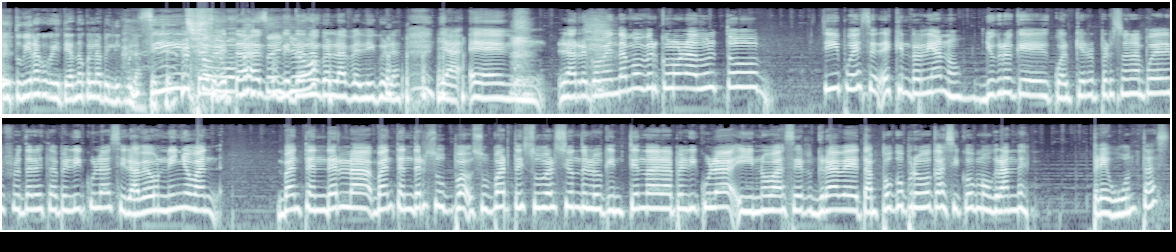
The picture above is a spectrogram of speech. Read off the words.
estuviera coqueteando con la película. Sí, estaba, coqueteando yo. con la película. Ya, em, ¿la recomendamos ver con un adulto? Sí, puede ser. Es que en realidad no. Yo creo que cualquier persona puede disfrutar esta película. Si la ve un niño, va, a- va a entenderla, va a entender su, su parte y su versión de lo que entienda de la película y no va a ser grave. Tampoco provoca así como grandes preguntas.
